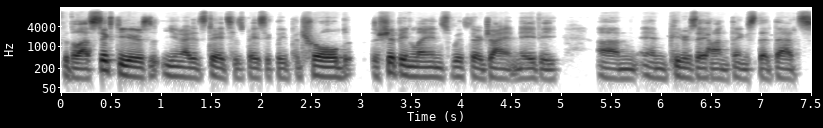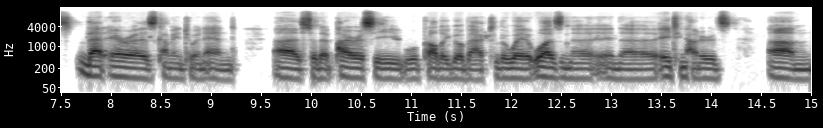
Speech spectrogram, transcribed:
for the last 60 years the united states has basically patrolled the shipping lanes with their giant navy. Um, and peter zeihan thinks that that's that era is coming to an end uh, so that piracy will probably go back to the way it was in the in the 1800s um,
